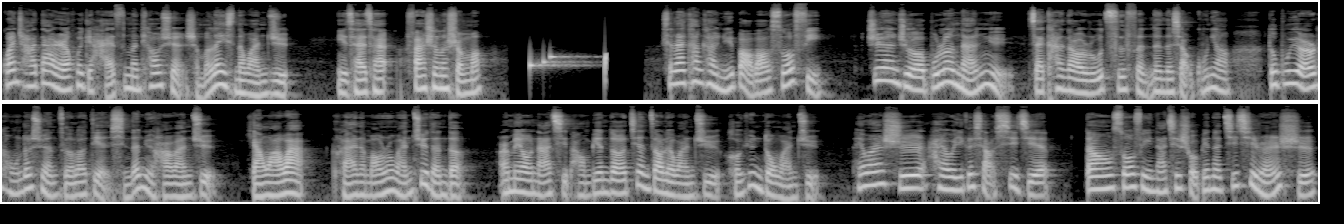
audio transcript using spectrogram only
观察大人会给孩子们挑选什么类型的玩具。你猜猜发生了什么？先来看看女宝宝 Sophie。志愿者不论男女，在看到如此粉嫩的小姑娘，都不约而同地选择了典型的女孩玩具，洋娃娃、可爱的毛绒玩具等等，而没有拿起旁边的建造类玩具和运动玩具。陪玩时还有一个小细节：当 Sophie 拿起手边的机器人时，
